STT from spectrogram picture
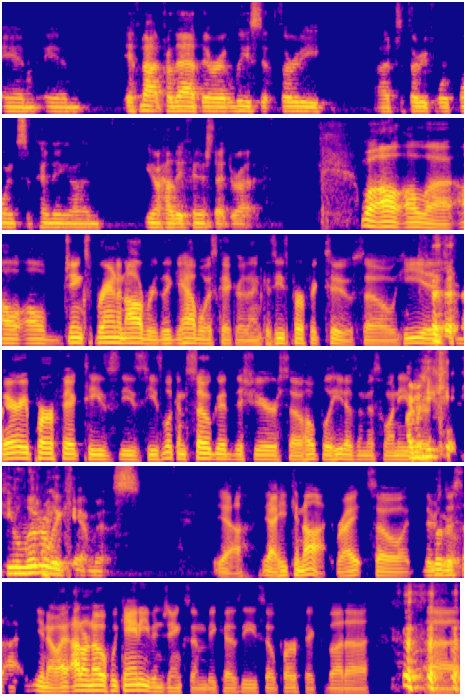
and and if not for that, they were at least at 30 uh, to 34 points, depending on you know how they finish that drive. Well, I'll I'll uh, I'll, I'll jinx Brandon Aubrey, the Cowboys kicker, then because he's perfect too. So he is very perfect. He's he's he's looking so good this year. So hopefully he doesn't miss one either. I mean, he can't, he literally can't miss. Yeah, yeah, he cannot, right? So there's Literally. just, you know, I, I, don't know if we can't even jinx him because he's so perfect. But uh, uh,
